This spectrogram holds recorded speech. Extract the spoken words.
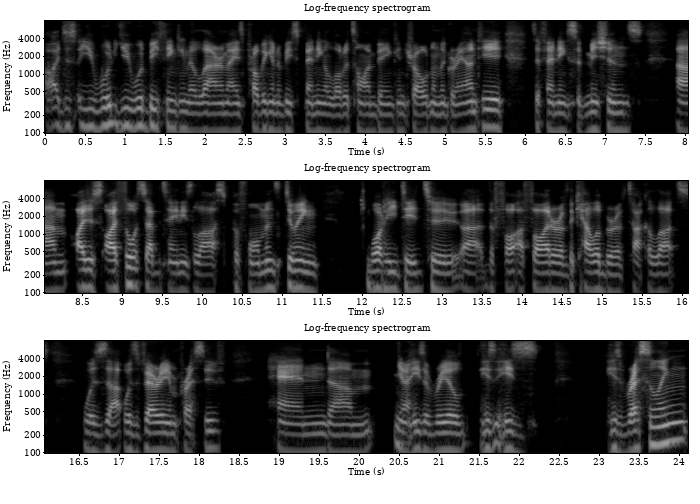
I just you would you would be thinking that Laramie is probably going to be spending a lot of time being controlled on the ground here, defending submissions. Um, I just I thought Sabatini's last performance doing what he did to uh, the a fighter of the caliber of Tucker Lutz was uh, was very impressive, and um, you know he's a real his his his wrestling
